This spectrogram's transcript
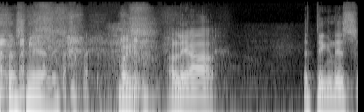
dat is heilig. Maar allee, ja, het ding is,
